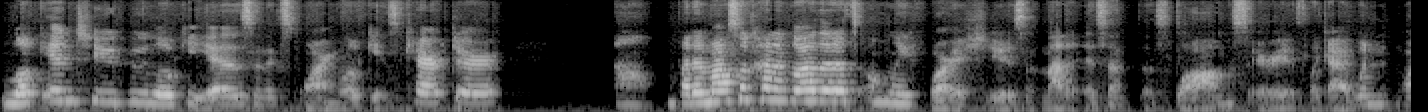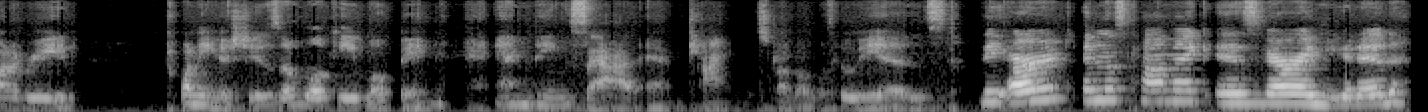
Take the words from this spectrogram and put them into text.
look into who Loki is and exploring Loki's character Um, but I'm also kind of glad that it's only four issues and that it isn't this long series. Like, I wouldn't want to read 20 issues of Loki moping and being sad and trying to struggle with who he is. The art in this comic is very muted. It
